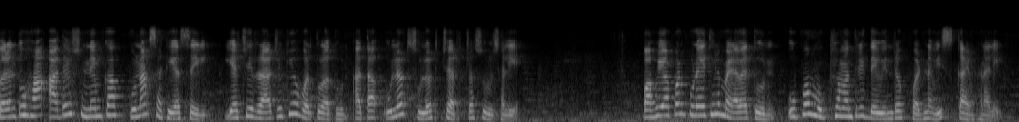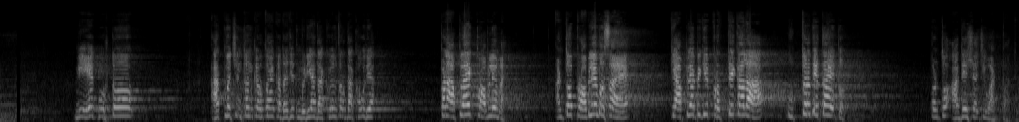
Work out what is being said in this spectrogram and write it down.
परंतु हा आदेश नेमका कुणासाठी असेल याची राजकीय वर्तुळातून आता उलटसुलट चर्चा सुरू झाली आहे. पाहूया आपण पुणे येथील मेळाव्यातून उपमुख्यमंत्री देवेंद्र फडणवीस काय म्हणाले. मी एक गोष्ट आत्मचिंतन करतोय कदाचित मीडिया दाखवेल तर दाखवू द्या. पण आपला एक प्रॉब्लेम आहे. आणि तो प्रॉब्लेम असा आहे की आपल्यापैकी प्रत्येकाला उत्तर देता येतं. पण तो आदेशाची वाट पाहतो.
